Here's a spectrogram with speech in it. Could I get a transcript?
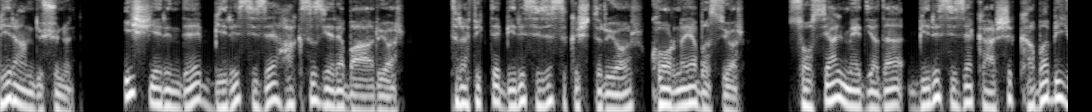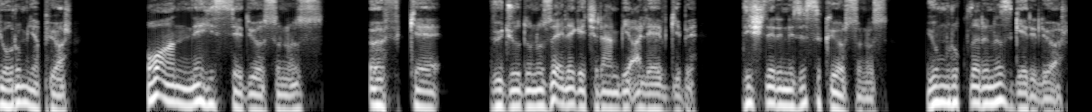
Bir an düşünün. İş yerinde biri size haksız yere bağırıyor. Trafikte biri sizi sıkıştırıyor, kornaya basıyor. Sosyal medyada biri size karşı kaba bir yorum yapıyor. O an ne hissediyorsunuz? Öfke, vücudunuzu ele geçiren bir alev gibi. Dişlerinizi sıkıyorsunuz. Yumruklarınız geriliyor.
